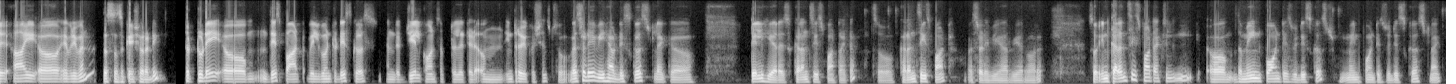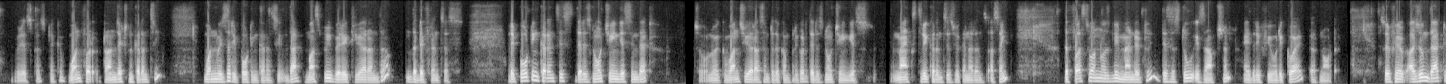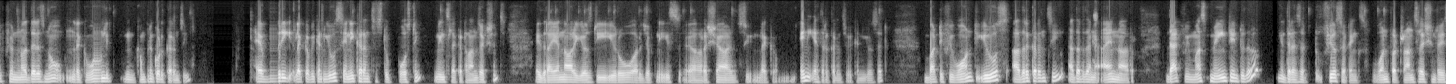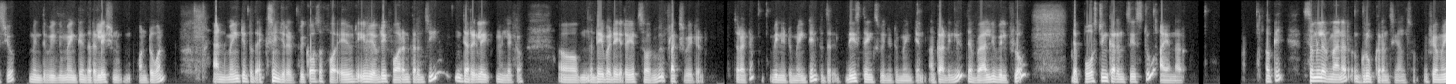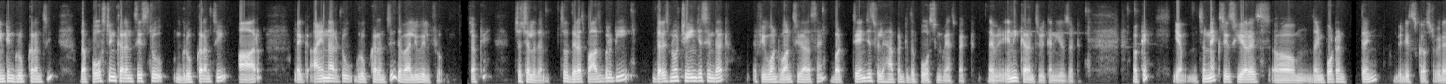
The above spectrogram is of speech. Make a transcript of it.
Hi uh, everyone, this is Keshwar Reddy. So today, um, this part we're going to discuss and the GL concept related um, interview questions. So yesterday we have discussed like uh, till here is currencies part, right? So currencies part. Yesterday we are we are. Over. So in currencies part, actually, um, the main point is we discussed. Main point is we discussed like we discussed like one for transaction currency, one is the reporting currency. That must be very clear on the the differences reporting currencies there is no changes in that. So like once you are assigned to the company code there is no changes. Max three currencies we can assign. The first one was mandatory. This is two is optional either if you require or not. So if you assume that if you know there is no like only company code currency every like we can use any currencies to posting means like a transactions either INR, USD, Euro, or Japanese, uh, Russia, like um, any other currency we can use it. But if you want to use other currency other than INR, that we must maintain to the there is a few settings. One for translation ratio, I mean we maintain the relation one to one, and maintain to the exchange rate because of for every every foreign currency the really I mean like a, um, day by day rates are fluctuated. So right, we need to maintain to the these things we need to maintain accordingly. The value will flow the posting currencies to INR. Okay, similar manner, group currency also. If you are maintaining group currency, the posting currencies to group currency are like INR to group currency, the value will flow. Okay, so then. So there is possibility, there is no changes in that if you want once you are assigned, but changes will happen to the posting aspect. Every any currency we can use it. Okay, yeah. So next is here is um, the important thing we discussed with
